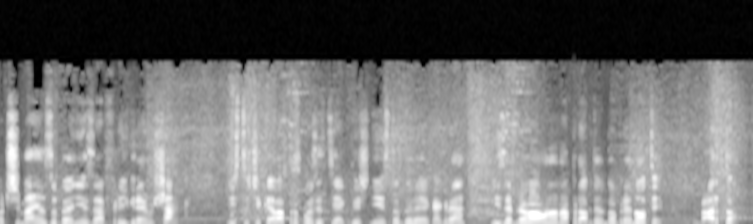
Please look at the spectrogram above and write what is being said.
otrzymają zupełnie za free grę Shank. Jest to ciekawa propozycja, gdyż nie jest to byle jaka gra i zebrała ona naprawdę dobre noty. Warto!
